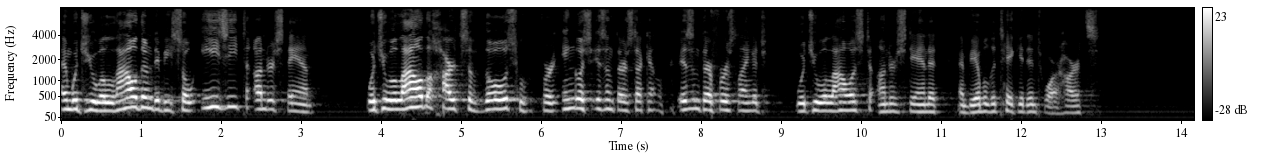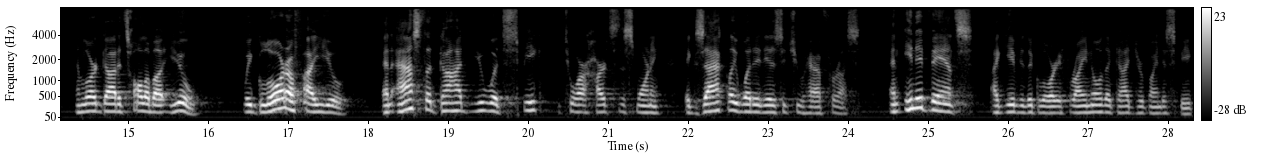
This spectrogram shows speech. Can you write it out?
and would you allow them to be so easy to understand? Would you allow the hearts of those who, for English isn't their second, isn't their first language, would you allow us to understand it and be able to take it into our hearts? And Lord God, it's all about you. We glorify you and ask that God, you would speak to our hearts this morning exactly what it is that you have for us. And in advance, I give you the glory, for I know that God, you're going to speak.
